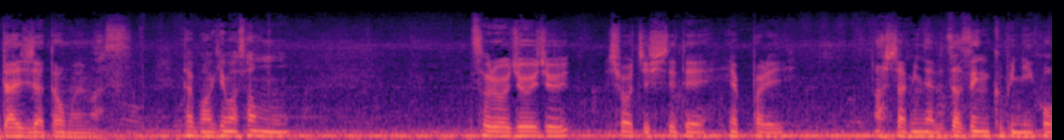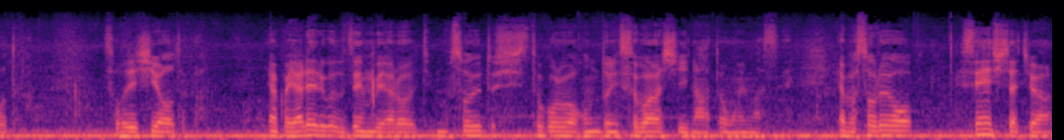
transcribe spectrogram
大事だと思います。多分秋山さんもそれを重々承知しててやっぱり明日みんなで座禅首に行こうとか掃除しようとかやっぱやれること全部やろうっていうもうそういうところは本当に素晴らしいなと思いますね。やっぱそれを選手たちは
